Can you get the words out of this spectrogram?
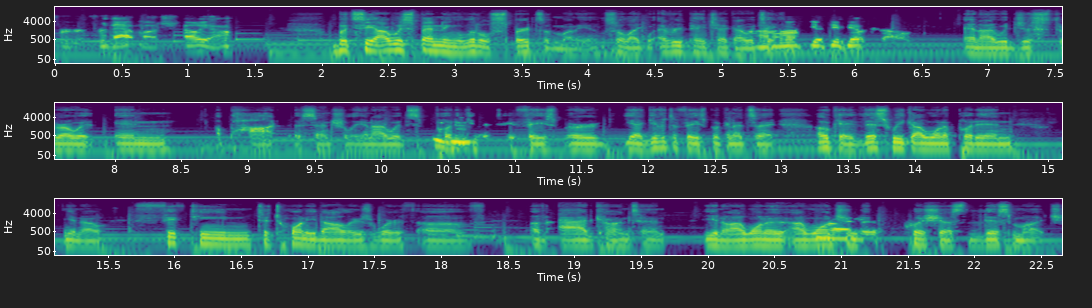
for for that much hell yeah But see, I was spending little spurts of money. So like every paycheck, I would take Uh-huh. Yep, yep, yep. out, and I would just throw it in a pot essentially, and I would put Mhm. it, give it to Facebook or yeah, give it to Facebook, and I'd say, okay, this week I want to put in, you know, fifteen to twenty dollars worth of of ad content. You know, I want to, I want you to push us this much,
